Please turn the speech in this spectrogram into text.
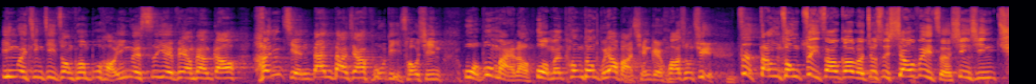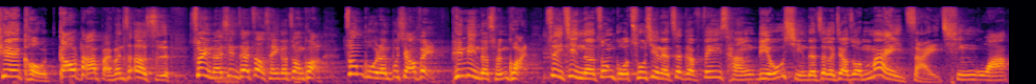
因为经济状况不好，因为失业非常非常高。很简单，大家釜底抽薪，我不买了，我们通通不要把钱给花出去。这当中最糟糕的就是消费者信心缺口高达百分之二十，所以呢，现在造成一个状况，中国人不消费，拼命的存款。最近呢，中国出现了这个非常流行的这个叫做卖仔青蛙。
